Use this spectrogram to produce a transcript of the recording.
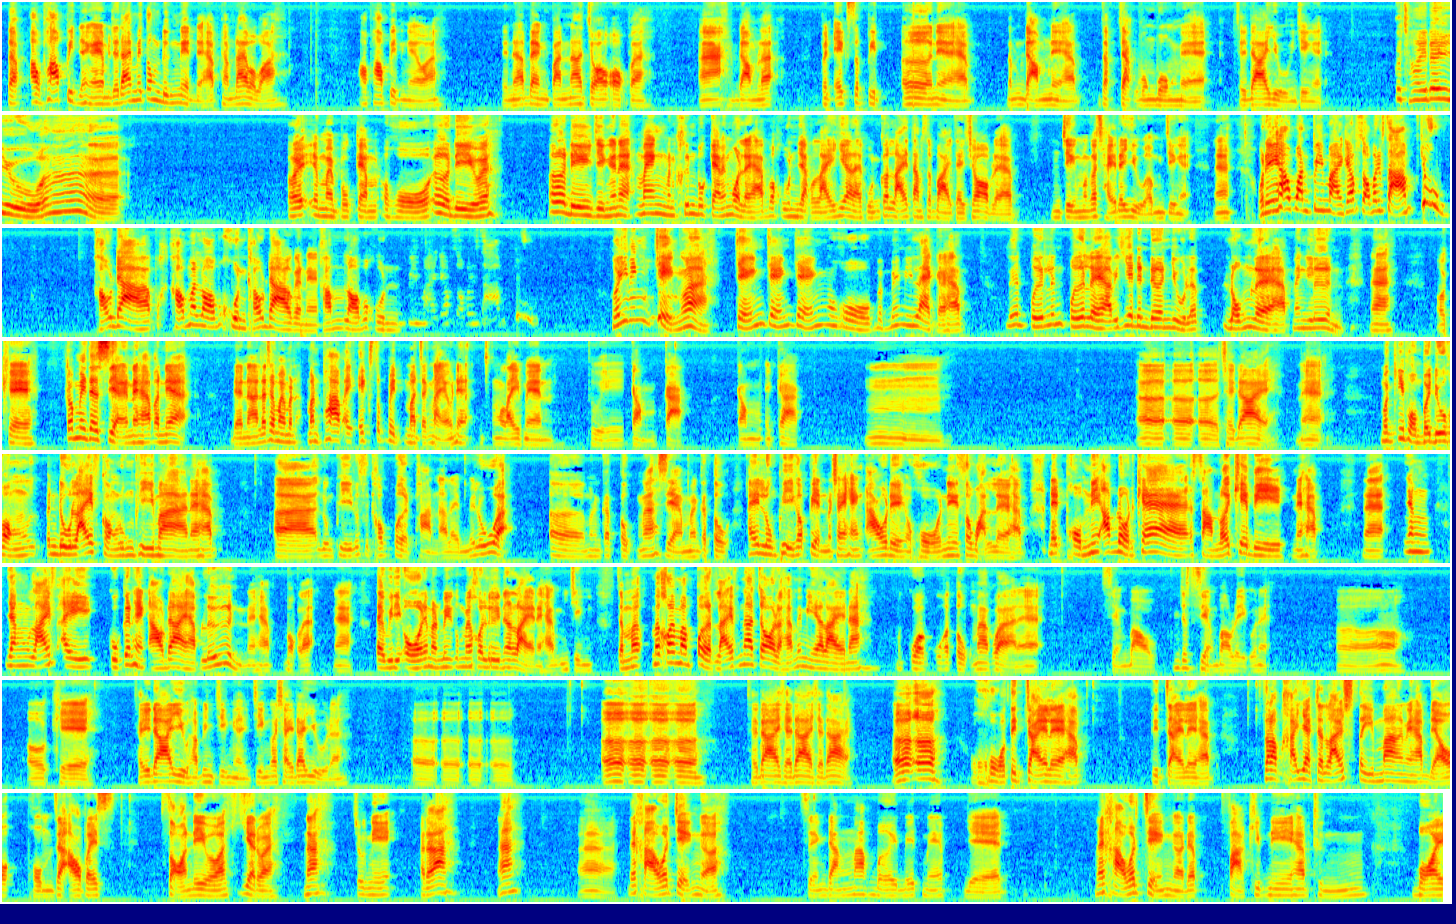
แต่เอาภาพปิดยังไง มันจะได้ไม่ต้องดึงเน็ตนะครับทำได้ป่าวะ เอาภาพปิดไงวะ เดี๋ยวนะ แบ่งปันหน้าจอออกไป อะดำแล้วเป็น X Speed เออเนี่ยครับดำดำเนี่ยครับ จักจักวงวงเนี่ยใช้ได้อยู่จริงๆอะก็ใช้ได้อยู่อะเอ้ยทำไมโปรแกรม โอ้โห เออดีเว้ย ออดีจริงๆนะเนี่ยแม่งมันขึ้นโปรแกรมให้หมดเลยครับว่าคุณอยากไลค์ที่อะไรคุณก็ไลค์ตามสบายใจชอบเลยครับจริงๆมันก็ใช้ได้อยู่ครับจริงๆอะนะวันนี้ครับวันปีใหม่ครับ2013จุ๊บเขาดาวครับเขามารอพวกคุณเขาดาวกันเนี่ยเขามารอพวกคุณปีใหม่ครับสองพันสามเฮ้ยแม่งเจ๋งว่ะเจ๋งเจ๋งเจ๋งโอ้โหแบบไม่มีแหลกอะครับเลื่อนปืนเลื่อนปืนเลยครับไอ้เหี้ยเดินเดินๆอยู่แล้วล้มเลยครับแม่งลื่นนะโอเค ก็มีแต่เสียงนะครับ อันเนี้ยเดี๋ยวนะแล้วทำไมมันมันภาพไอ้เอ็กซ์ปิดมาจากไหนวะเนี่ยจังไรแมน ถุยกำกากกำไอ้กาก อืม เออเออเออใช้ได้นะฮะ เมื่อกี้ผมไปดูของเป็นดูไลฟ์ของลุงพีมานะครับ อ่า ลุงพีรู้สึกเขาเปิดผ่านอะไร ไม่รู้อะ เออ มันกระตุกนะเสียงมันกระตุก ให้ลุงพีเขาเปลี่ยนมาใช้แฮงเอาท์เดยโอ้โห นี่สวรรค์เลยครับ เน็ตผมนี่อัปโหลดแค่ 300 KB นะครับ นะ ยังยังไลฟ์ไอ้ Google Hangout ได้ครับ ลื่นนะครับ บอกแล้วนะ แต่วิดีโอนี่มันไม่ไม่ค่อยลื่นเท่าไหร่นะครับจริงๆจะไม่ไม่ค่อยมาเปิดไลฟ์หน้าจอหรอครับไม่มีอะไรนะมันกลัวกลัวกระตุกมากกว่านะฮะเสียงเบามันจะเสียงเบาเลยอีกวะเนี่ยเออโอเค ใช้ได้อยู่ครับจริงๆอะจริงก็ใช้ได้อยู่นะเออเออเออเออเออเออเออเออใช้ได้ใช้ได้ใช้ได้ เออเออโอ้โหติดใจเลยครับ ติดใจเลยครับสำหรับใครอยากจะไลฟ์สตรีมมากนะครับ เดี๋ยวผมจะเอาไปสอนดีว่าขี้เกียจไว้นะช่วงนี้อะไรนะ นะอ่า ได้ข่าวว่าเจ๋งเหรอ เสียงดังมากเบยเมดเมฟเยดได้ข่าวว่าเจ๋งเหรอเดี๋ยวฝากคลิปนี้ครับ ถึงบอย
